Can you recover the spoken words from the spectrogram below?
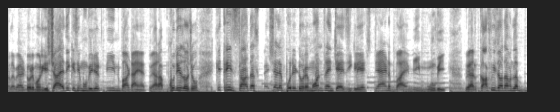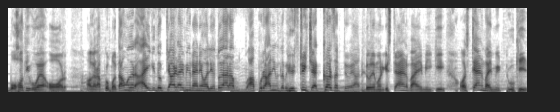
मतलब यार डोरेमोन की शायद ही किसी मूवी के तीन पार्ट आए हैं। तो यार, आप खुद ही सोचो, कितनी ज़्यादा स्पेशल है पूरी डोरेमोन फ्रेंचाइजी के लिए स्टैंड बाय मी मूवी तो यार, काफ़ी ज़्यादा मतलब बहुत ही वो है और अगर आपको बताऊँ अगर आएगी तो क्या टाइमिंग रहने वाली है? तो यार, आप आप पुरानी मतलब हिस्ट्री चेक कर सकते हो यार डोरेमोन की स्टैंड बाय मी की और स्टैंड बाय मी टू की।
